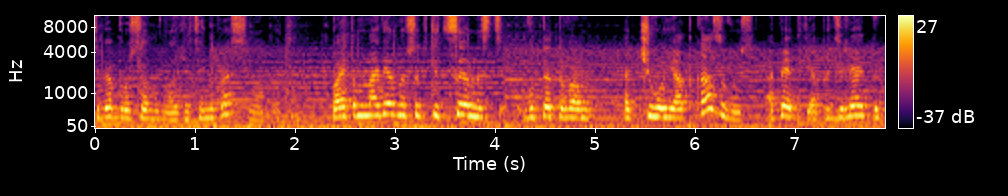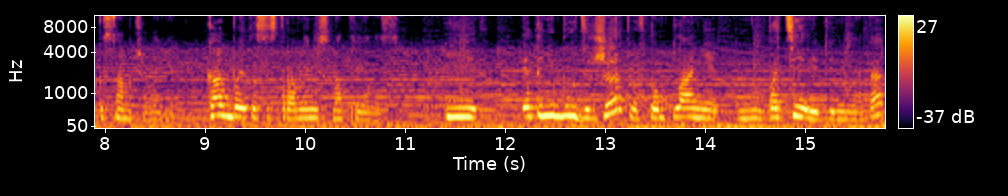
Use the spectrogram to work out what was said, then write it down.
тебя бросила угла, я тебя не просила об этом. Поэтому, наверное, все-таки ценность вот этого, от чего я отказываюсь, опять-таки определяет только сам человек как бы это со стороны не смотрелось. И это не будет жертвой в том плане ну, потери для меня, да,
